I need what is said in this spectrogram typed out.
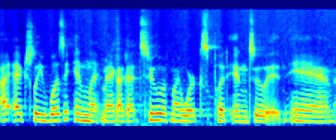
I actually wasn't in Lit Mag, I got two of my works put into it and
